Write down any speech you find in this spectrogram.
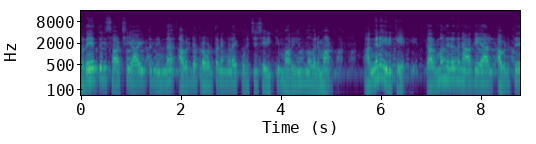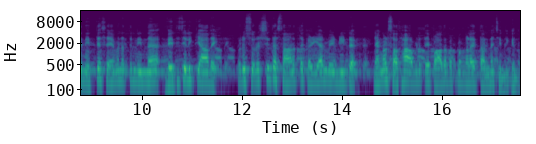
ഹൃദയത്തിൽ സാക്ഷിയായിട്ട് നിന്ന് അവരുടെ പ്രവർത്തനങ്ങളെക്കുറിച്ച് ശരിക്കും അറിയുന്നവനുമാണ്. അങ്ങനെ ഇരിക്കെ കർമ്മനിരതനാകയാൽ അവിടുത്തെ നിത്യസേവനത്തിൽ നിന്ന് വ്യതിചലിക്കാതെ ഒരു സുരക്ഷിത സ്ഥാനത്ത് കഴിയാൻ വേണ്ടിയിട്ട് ഞങ്ങൾ സദാ അവിടുത്തെ പാദപത്മങ്ങളെ തന്നെ ചിന്തിക്കുന്നു.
